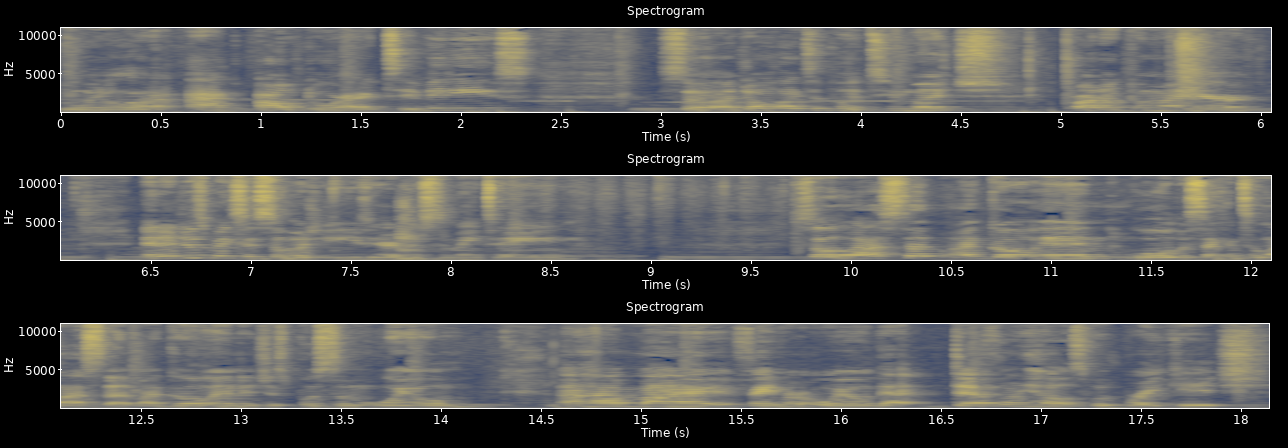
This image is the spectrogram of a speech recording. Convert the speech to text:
doing a lot of outdoor activities. So I don't like to put too much product on my hair and it just makes it so much easier just to maintain. So the last step I go in, well the second to last step, I go in and just put some oil. I have my favorite oil that definitely helps with breakage.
